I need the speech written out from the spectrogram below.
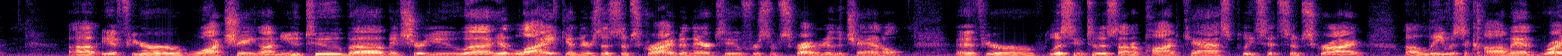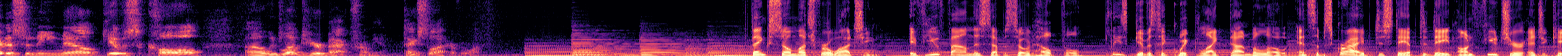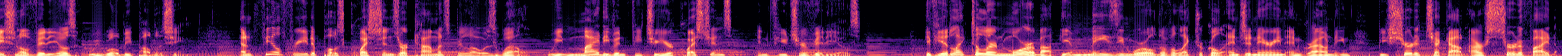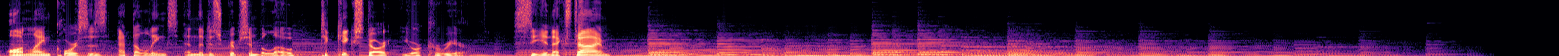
Uh, if you're watching on YouTube, uh, make sure you uh, hit like and there's a subscribe in there too for subscribing to the channel. If you're listening to this on a podcast, please hit subscribe. Uh, leave us a comment, write us an email, give us a call. We'd love to hear back from you. Thanks a lot, everyone. Thanks so much for watching. If you found this episode helpful, please give us a quick like down below and subscribe to stay up to date on future educational videos we will be publishing. And feel free to post questions or comments below as well. We might even feature your questions in future videos. If you'd like to learn more about the amazing world of electrical engineering and grounding, be sure to check out our certified online courses at the links in the description below to kickstart your career. See you next time.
